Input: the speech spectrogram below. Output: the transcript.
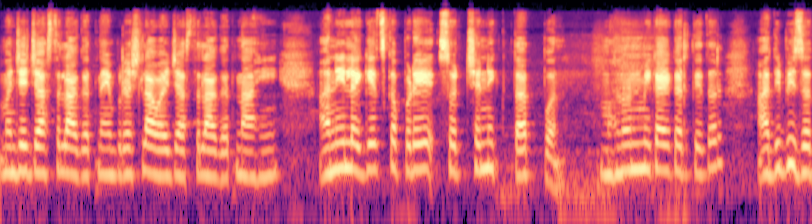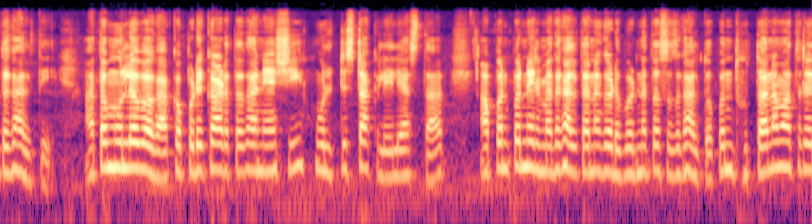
म्हणजे जास्त लागत नाही ब्रश लावाय जास्त लागत नाही आणि लगेच कपडे स्वच्छ निघतात पण. म्हणून मी काय करते तर आधी भिजत घालते. आता मुलं बघा कपडे काढतात आणि अशी उलटीच टाकलेली असतात. आपण पण निर्म्यात घालताना गडबडनं तसंच घालतो पण धुताना मात्र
